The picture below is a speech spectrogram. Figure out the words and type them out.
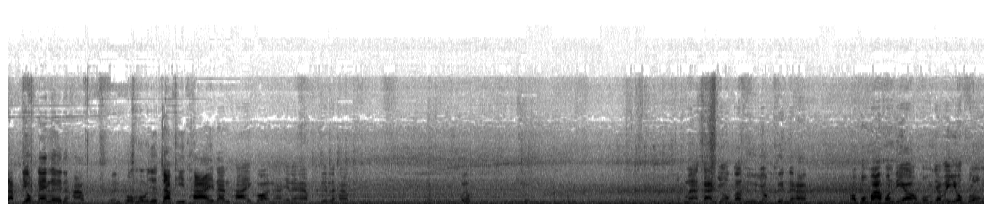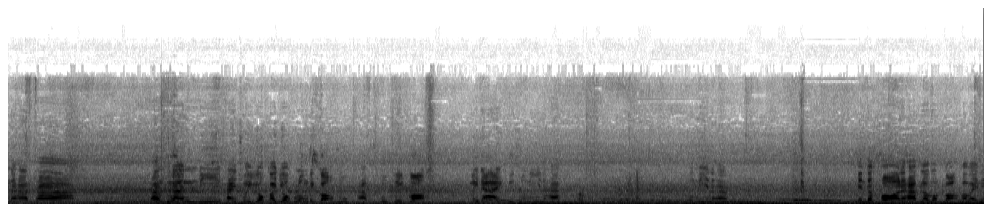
จับยกได้เลยนะครับ เป็นผมผมจะจับที่ท้ายด้านท้ายก่อนนะเห็นนะครับ ขึ้นแล้วครับปึ๊บ ลักษณะการยกก็คือยกขึ้นนะครับ เพราะผมมาคนเดียว ผมจะไม่ยกลงนะครับ ถ้าถ้าเพื่อนมีใครช่วยยกก็ยกลงไปเกาะฮุกครับฮุกที่เกาะไม่ได้คือตัวนี้นะครับ ตรงนี้นะครับ เป็นตะขอนะครับ เราก็เกาะเข้าไปใน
